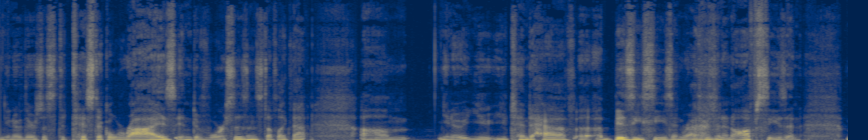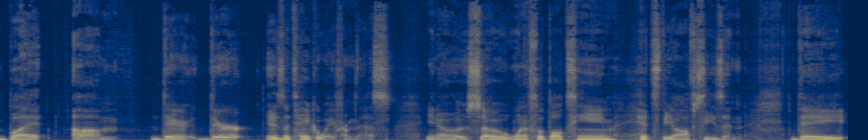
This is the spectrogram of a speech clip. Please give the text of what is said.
you know, there's a statistical rise in divorces and stuff like that. Um, you know, you, you tend to have a, a, busy season rather than an off season. But, um, there there is a takeaway from this. You know, so when a football team hits the off season, they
